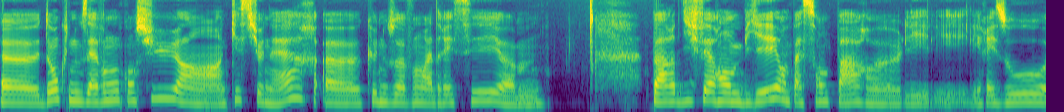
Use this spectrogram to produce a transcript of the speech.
donc nous avons conçu un, questionnaire que nous avons adressé par différents biais, en passant par les, réseaux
